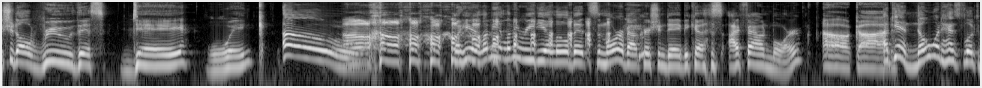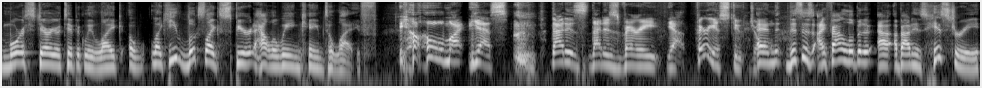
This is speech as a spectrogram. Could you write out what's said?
should all rue this day. Wink. Oh. but here, let me let me read you a little bit some more about Christian Day because I found more. Oh God. Again, no one has looked more stereotypically like a like he looks like Spirit Halloween came to life. Oh my yes, that is that is very yeah very astute, Joel. And this is, I found a little bit uh, about his history.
